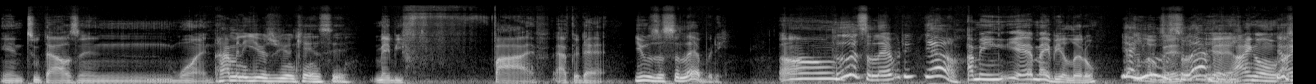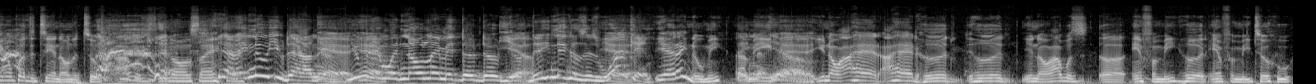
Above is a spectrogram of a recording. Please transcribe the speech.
in 2001, How many years were you in Kansas City? maybe f- five after that. You was a celebrity. Um, Hood celebrity, yeah. I mean, yeah, maybe a little. Yeah, you was a celebrity. Yeah, I ain't gonna, I ain't gonna put the ten on the two. I was, you know what I'm saying? Yeah, they knew you down there. Yeah, you yeah. been with No Limit. The, the, the- Yeah. these niggas is yeah. working. Yeah, they knew me. I They kn- mean, yeah. yeah. you know, I had, I had hood, hood. You know, I was uh, infamy, hood infamy too.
